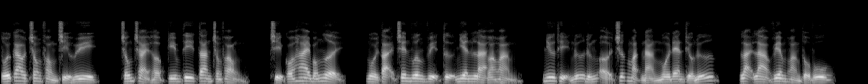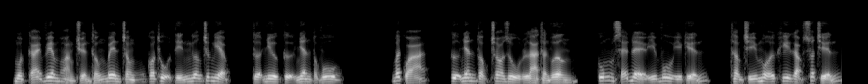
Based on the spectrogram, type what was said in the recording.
Tối cao trong phòng chỉ huy, chống trải hợp kim ti tan trong phòng, chỉ có hai bóng người, ngồi tại trên vương vị tự nhiên là hoa hoàng, như thị nữ đứng ở trước mặt nàng môi đen thiếu nữ, lại là viêm hoàng tổ vu một cái viêm hoàng truyền thống bên trong có thụ tín ngưỡng chức nghiệp, tựa như cự nhân tộc vu. Bất quá, cự nhân tộc cho dù là thần vương, cũng sẽ để ý vu ý kiến, thậm chí mỗi khi gặp xuất chiến,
